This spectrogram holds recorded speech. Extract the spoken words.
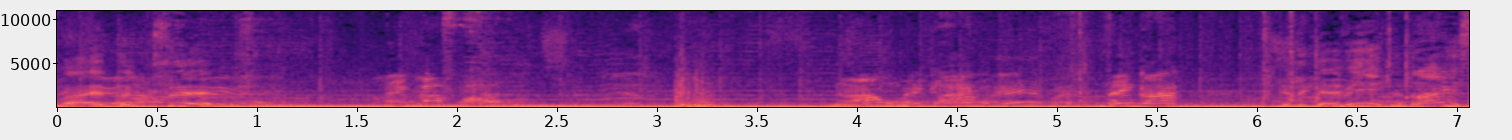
Vai, tô com você. Vem cá, Paulo. Não, vem cá. Vem cá. Ele quer vir aqui atrás?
